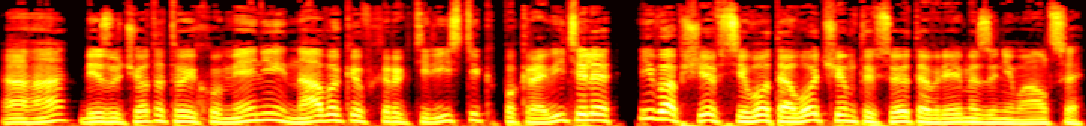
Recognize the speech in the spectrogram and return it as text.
Ага, без учета твоих умений, навыков, характеристик, покровителя и вообще всего того, чем ты все это время занимался.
